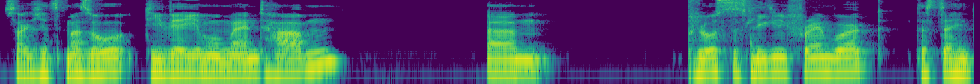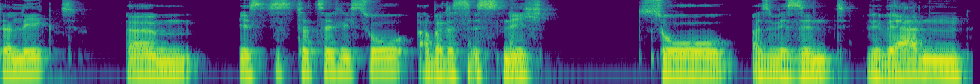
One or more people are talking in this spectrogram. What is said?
sage ich jetzt mal so, die wir im Moment haben, ähm, plus das Legal Framework, das dahinter liegt, ähm, ist es tatsächlich so, aber das ist nicht so, also wir sind, wir werden,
